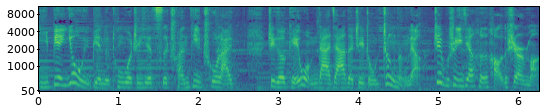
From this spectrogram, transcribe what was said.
一遍又一遍的通过这些词传递出来，这个给我们大家的这种正能量，这不是一件很好的事儿吗？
